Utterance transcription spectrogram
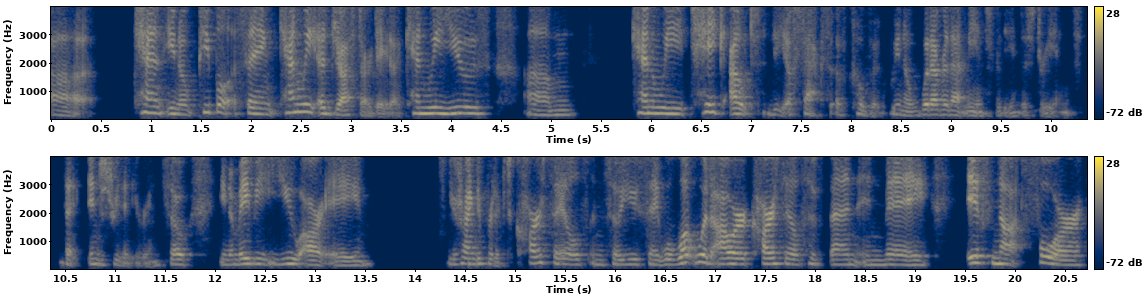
uh, can you know people saying can we adjust our data? Can we use um, can we take out the effects of covid? You know whatever that means for the industry and that industry that you're in. So you know maybe you are a you're trying to predict car sales and so you say well what would our car sales have been in may if not for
